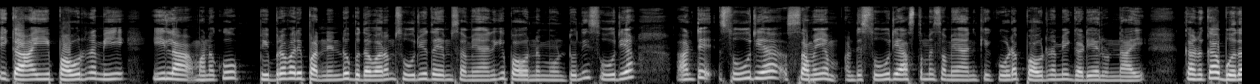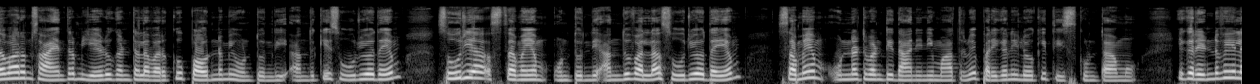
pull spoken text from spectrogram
ఇక ఈ పౌర్ణమి ఇలా మనకు ఫిబ్రవరి పన్నెండు బుధవారం సూర్యోదయం సమయానికి పౌర్ణమి ఉంటుంది. సూర్య అంటే సూర్య సమయం అంటే సూర్యాస్తమ సమయానికి కూడా పౌర్ణమి గడియలు ఉన్నాయి కనుక బుధవారం సాయంత్రం ఏడు గంటల వరకు పౌర్ణమి ఉంటుంది. అందుకే సూర్యోదయం సూర్యాస్తమయం ఉంటుంది. అందువల్ల సూర్యోదయం సమయం ఉన్నటువంటి దానిని మాత్రమే పరిగణలోకి తీసుకుంటాము. ఇక రెండు వేల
